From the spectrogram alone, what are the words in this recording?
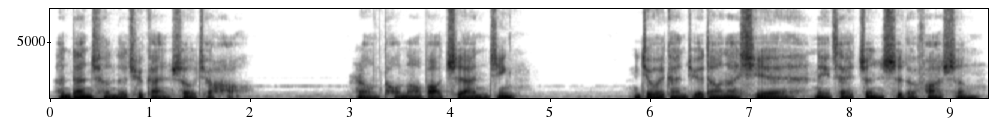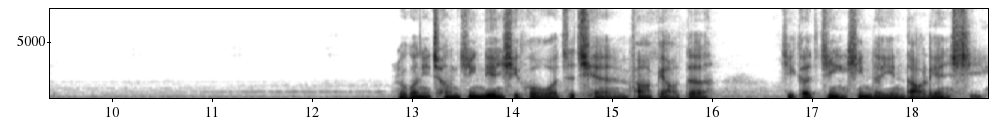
很单纯的去感受就好，让头脑保持安静，你就会感觉到那些内在真实的发生。如果你曾经练习过我之前发表的几个静心的引导练习。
